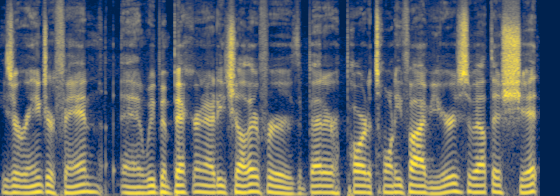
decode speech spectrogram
he's a Ranger fan, and we've been bickering at each other for the better part of 25 years about this shit.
